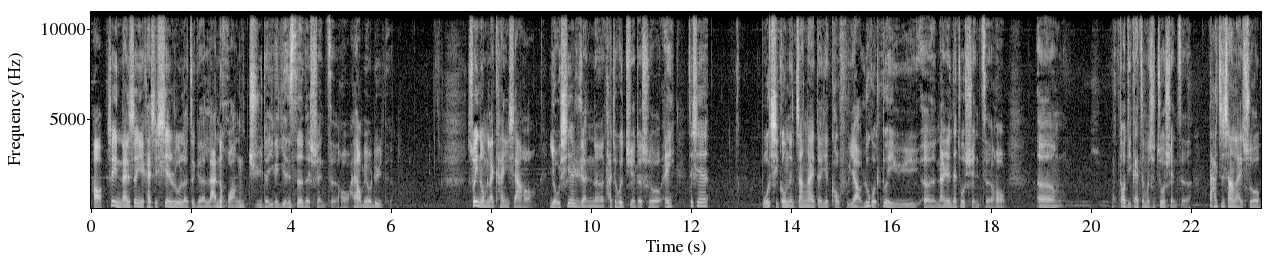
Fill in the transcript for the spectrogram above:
好，所以男生也开始陷入了这个蓝黄橘的一个颜色的选择，哦，还好没有绿的。所以呢，我们来看一下哈，有些人呢，他就会觉得说，哎，这些勃起功能障碍的一个口服药，如果对于呃男人在做选择吼，呃，到底该怎么去做选择？大致上来说，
